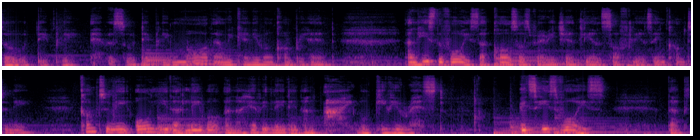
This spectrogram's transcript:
so deeply, ever so deeply, more than we can even comprehend. And He's the voice that calls us very gently and softly and saying, Come to me. Come to me, all ye that labor and are heavy laden, and I will give you rest. It's His voice that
